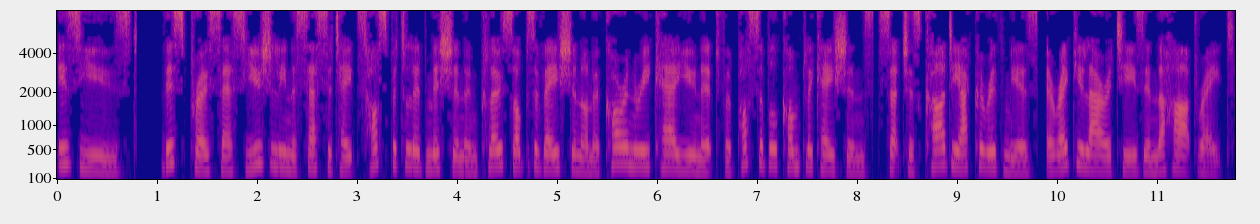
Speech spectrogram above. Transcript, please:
is used. This process usually necessitates hospital admission and close observation on a coronary care unit for possible complications such as cardiac arrhythmias, irregularities in the heart rate.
